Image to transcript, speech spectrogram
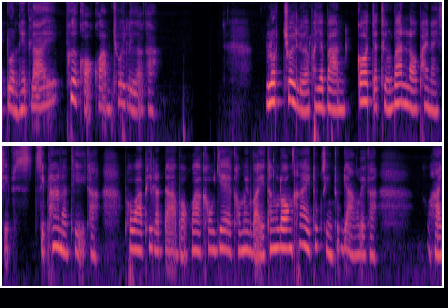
ตุด่วนเหตุร้ายเพื่อขอความช่วยเหลือค่ะ รถช่วยเหลือพยาบาลก็จะถึงบ้านเราภายใน10 15 นาทีค่ะ เพราะว่าพี่รัดาบอกว่าเขาแย่เขาไม่ไหวทั้งร้องไห้ทุกสิ่งทุกอย่างเลยค่ะ หาย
